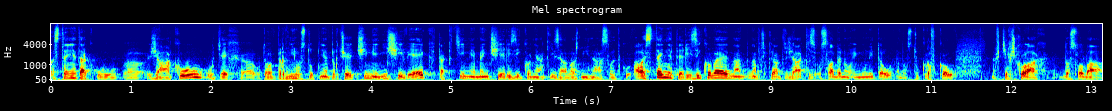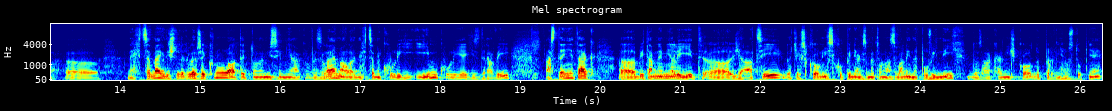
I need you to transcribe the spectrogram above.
e, stejně tak u e, žáků, u, těch, e, u toho prvního stupně, protože čím je nižší věk, tak tím je menší riziko nějakých závažných následků. Ale stejně ty rizikové, například žáky s oslabenou imunitou nebo s cukrovkou, v těch školách doslova nechceme, když to takhle řeknu, a teď to nemyslím nějak ve zlém, ale nechceme kvůli jim, kvůli jejich zdraví. A stejně tak eh, by tam neměli jít eh, žáci do těch školních skupin, jak jsme to nazvali, nepovinných, do základních škol, do prvního stupně,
